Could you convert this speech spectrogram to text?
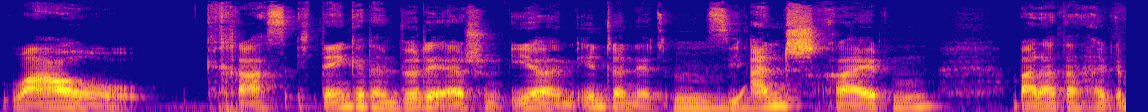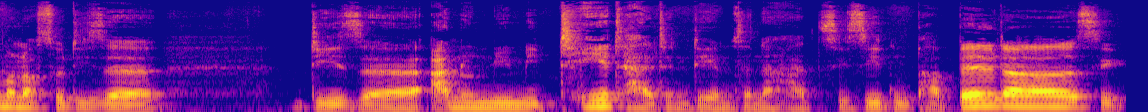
wow, krass, ich denke, dann würde er schon eher im Internet Mhm. sie anschreiben, weil er dann halt immer noch so diese, diese Anonymität halt in dem Sinne hat. Sie sieht ein paar Bilder, sie,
